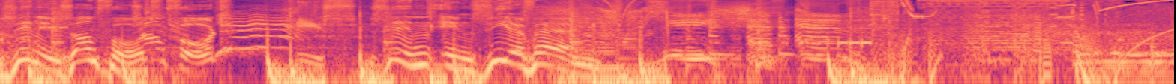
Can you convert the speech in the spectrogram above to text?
Zin in Zandvoort, Zandvoort? is zin in ZFM. ZFM. Thank you.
